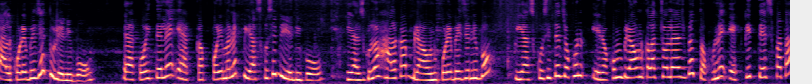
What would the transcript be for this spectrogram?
লাল করে ভেজে তুলে নিব। একই তেলে এক কাপ পরিমাণে পেঁয়াজ কুচি দিয়ে দিব। পেঁয়াজগুলো হালকা ব্রাউন করে ভেজে নিব। পেঁয়াজ কুচিতে যখন এরকম ব্রাউন কালার চলে আসবে, তখনই একটি তেজপাতা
